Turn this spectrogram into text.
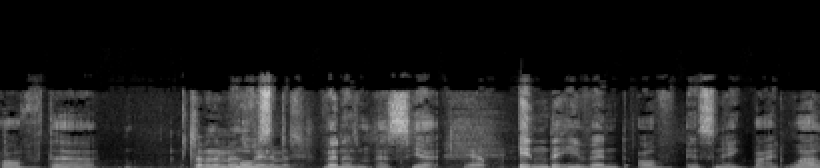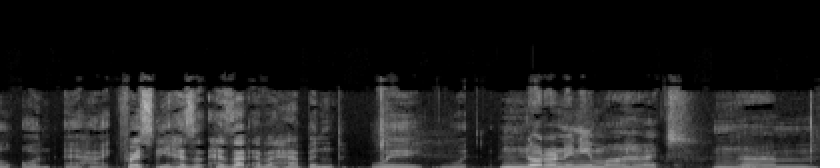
of the Some of them are most venomous. venomous, yeah. Yeah. In the event of a snake bite while on a hike, firstly, has has that ever happened? Where, where Not on any of my hikes. Mm-hmm. Um,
